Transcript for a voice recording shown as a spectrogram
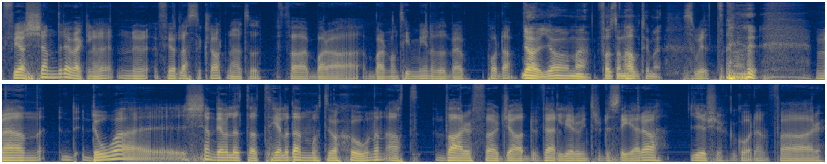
för jag kände det verkligen nu, för jag läste klart den här typ för bara, bara någon timme innan vi började podda. ja, jag med, fast en halvtimme. Sweet. Ja. Men då eh, kände jag väl lite att hela den motivationen att varför Judd väljer att introducera djurkyrkogården för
